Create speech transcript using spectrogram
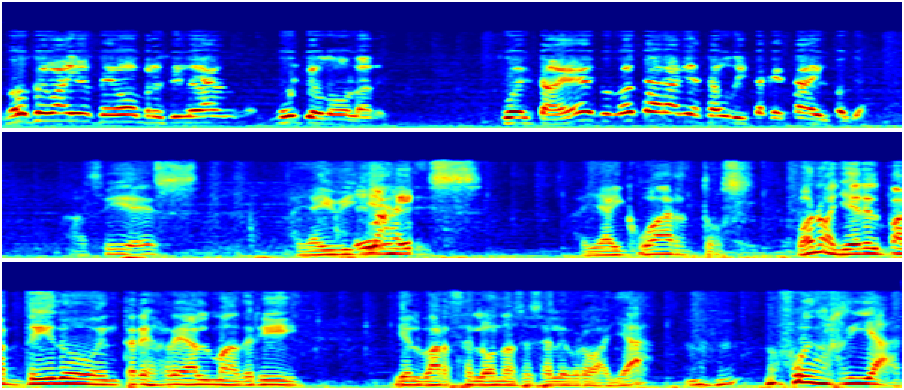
No se vaya ese hombre si le dan muchos dólares. Suelta eso, no es para Arabia Saudita que está él para allá. Así es. Allá hay billetes. Allá hay cuartos. Bueno, ayer el partido entre Real Madrid y el Barcelona se celebró allá. No fue en Riyadh.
